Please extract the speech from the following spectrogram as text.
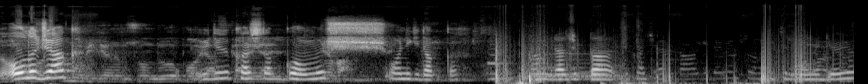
olacak. Video kaç dakika olmuş? 12 dakika. Ben birazcık daha birkaç daha gidelim sonra bitirelim videoyu.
